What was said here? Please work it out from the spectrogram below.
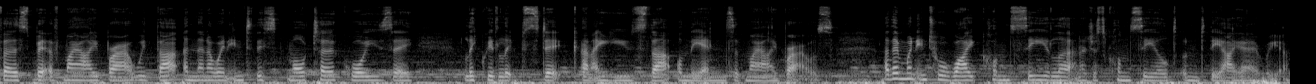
first bit of my eyebrow with that and then I went into this more turquoisey liquid lipstick and I used that on the ends of my eyebrows. I then went into a white concealer and I just concealed under the eye area.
